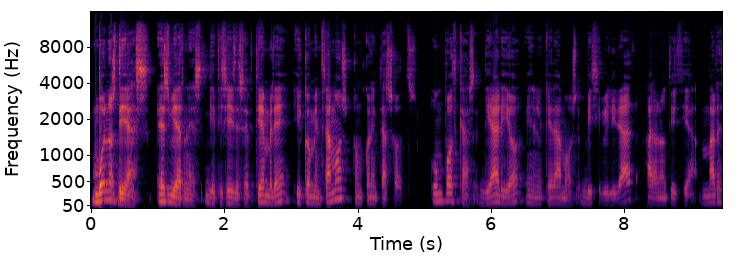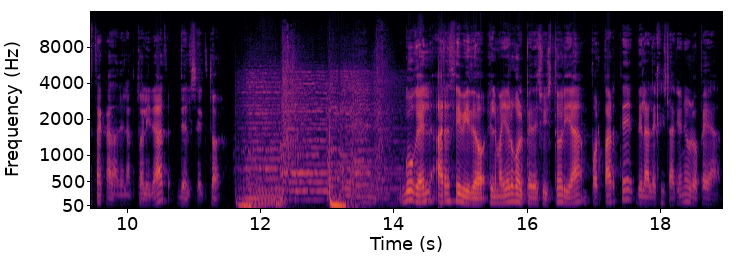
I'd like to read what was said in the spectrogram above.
Buenos días, es viernes 16 de septiembre y comenzamos con Conecta Shots, un podcast diario en el que damos visibilidad a la noticia más destacada de la actualidad del sector. Google ha recibido el mayor golpe de su historia por parte de la legislación europea.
